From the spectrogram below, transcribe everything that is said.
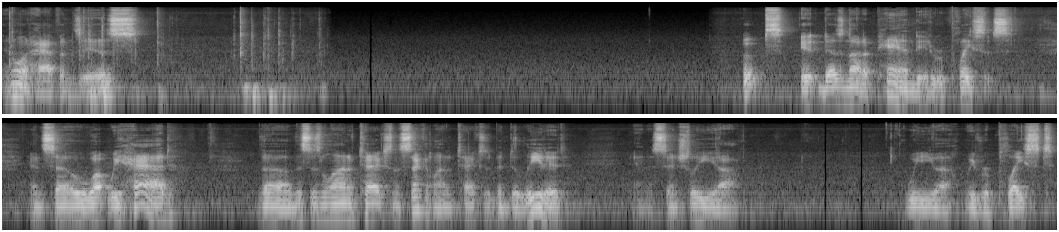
And what happens is oops, it does not append, it replaces. And so what we had, the this is a line of text, and the second line of text has been deleted and essentially uh, we uh, we've replaced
